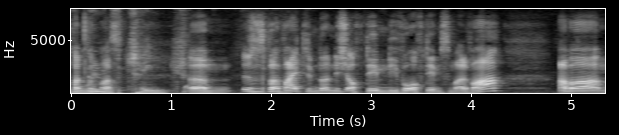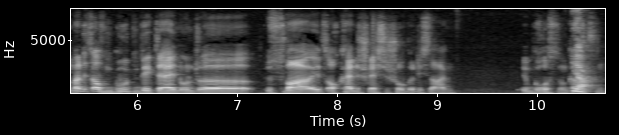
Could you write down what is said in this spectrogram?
Hat The Wind gepasst. of Change. Ähm, es ist bei weitem noch nicht auf dem Niveau, auf dem es mal war. Aber man ist auf einem guten Weg dahin und äh, es war jetzt auch keine schlechte Show, würde ich sagen. Im Großen und Ja. Ganzen.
